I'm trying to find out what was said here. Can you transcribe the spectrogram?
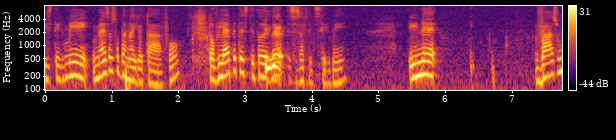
η στιγμή μέσα στον Παναγιωτάφο. Το βλέπετε στη δοεδέκτηση σε αυτή τη στιγμή. Είναι... Βάζουν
